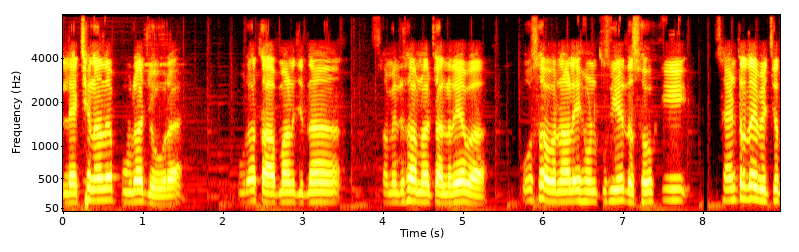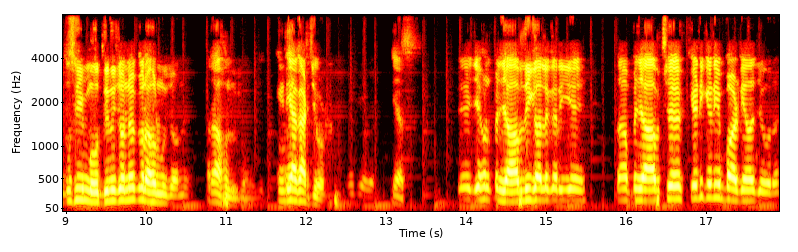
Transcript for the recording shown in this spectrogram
ਇਲੈਕਸ਼ਨਾਂ ਦਾ ਪੂਰਾ ਜ਼ੋਰ ਹੈ ਪੂਰਾ ਤਾਪਮਾਨ ਜਿੱਦਾਂ ਸਮੇਂ ਦੇ ਹਿਸਾਬ ਨਾਲ ਚੱਲ ਰਿਹਾ ਵਾ ਉਸ ਹਿਸਾਬ ਨਾਲ ਇਹ ਹੁਣ ਤੁਸੀਂ ਇਹ ਦੱਸੋ ਕਿ ਸੈਂਟਰ ਦੇ ਵਿੱਚ ਤੁਸੀਂ ਮੋਦੀ ਨੂੰ ਚਾਹੁੰਦੇ ਹੋ ਕਿ ਰਾਹੁਲ ਨੂੰ ਚਾਹੁੰਦੇ ਹੋ? ਰਾਹੁਲ ਇੰਡੀਆ ਗੱਠਜੋੜ ਯੈਸ ਤੇ ਜੇ ਹੁਣ ਪੰਜਾਬ ਦੀ ਗੱਲ ਕਰੀਏ ਤਾਂ ਪੰਜਾਬ 'ਚ ਕਿਹੜੀ ਕਿਹੜੀ ਪਾਰਟੀਆਂ ਦਾ ਜ਼ੋਰ ਹੈ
